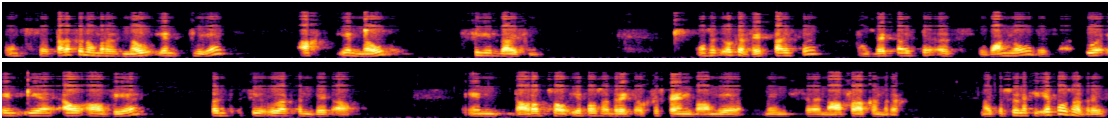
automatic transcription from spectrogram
ons uh, telefoonnommer is 012 810 4000. Ons het ook 'n webtuiste. Ons webtuiste is onelaw, dis o n e l a w.co.za. En daarop sal e-posadres ook verskyn waarmee mense navraag kan rig. My persoonlike e-posadres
